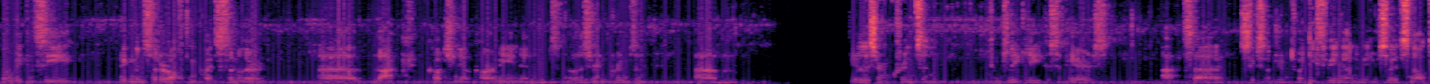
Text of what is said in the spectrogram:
where we can see pigments that are often quite similar, uh, black, cochineal carmine, and alizarin crimson. Um, the alizarin crimson completely disappears at uh, 623 nanometers, so it's not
